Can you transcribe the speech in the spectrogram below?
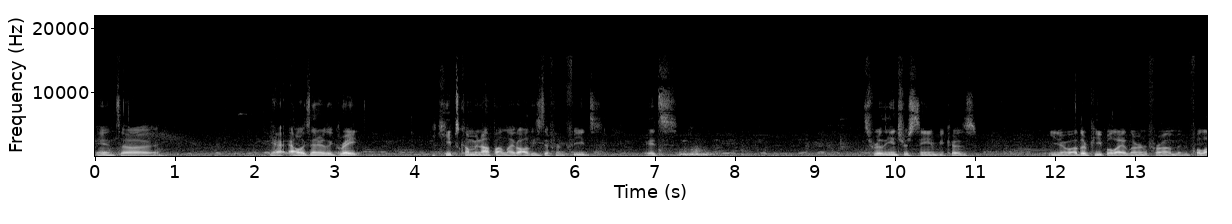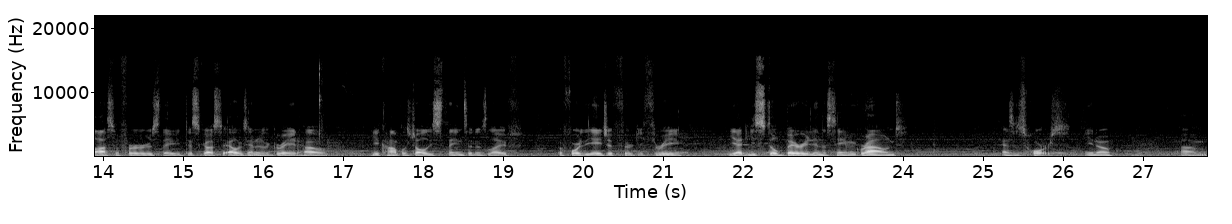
and uh, yeah, Alexander the Great he keeps coming up on like all these different feeds. It's it's really interesting because you know other people I learn from and philosophers they discuss Alexander the Great how he accomplished all these things in his life before the age of 33 yet he's still buried in the same ground as his horse you know? Um,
